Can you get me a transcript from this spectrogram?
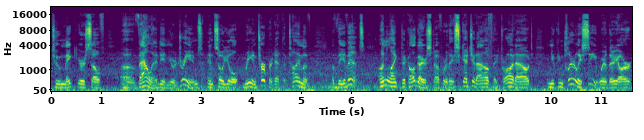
to make yourself uh, valid in your dreams. And so you'll reinterpret at the time of, of the events. Unlike Dick Allgire's stuff, where they sketch it out, they draw it out, and you can clearly see where they are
